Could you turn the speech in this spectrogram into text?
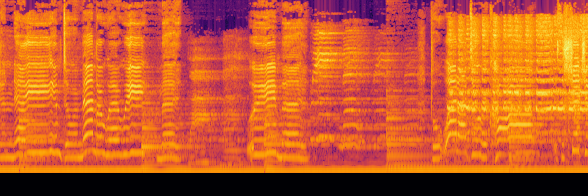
your name, don't remember where we met. We met. But what I do recall is the shit you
